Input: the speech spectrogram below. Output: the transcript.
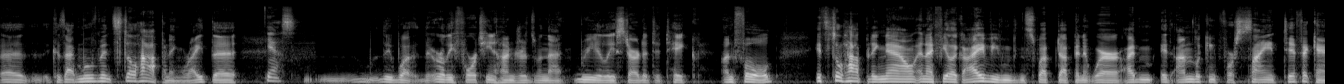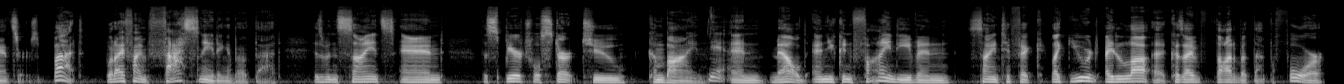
uh, because that movement's still happening, right? The yes, the what the early 1400s when that really started to take unfold. It's still happening now, and I feel like I've even been swept up in it where I'm it, I'm looking for scientific answers. But what I find fascinating about that is when science and the spiritual start to combine Yeah. and meld, and you can find even scientific like you were. I love because uh, I've thought about that before.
